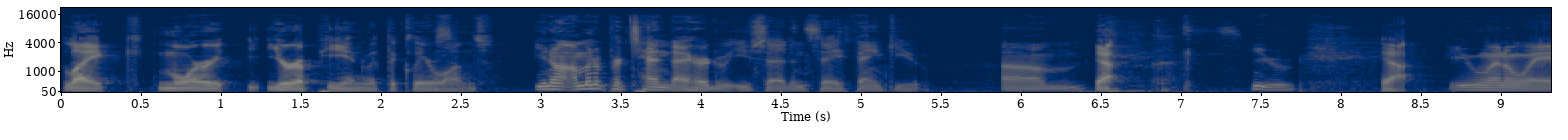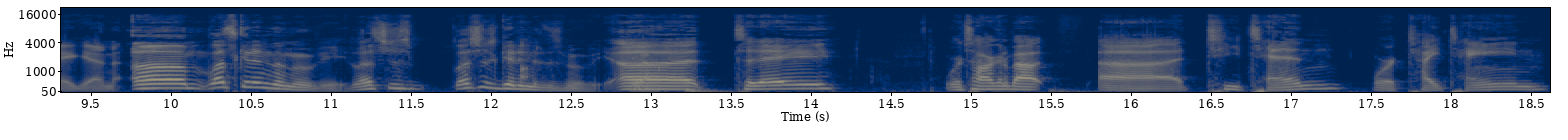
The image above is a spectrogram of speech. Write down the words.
like more European with the clear ones. You know, I'm gonna pretend I heard what you said and say thank you. Um, Yeah. you Yeah. you went away again. Um, let's get into the movie. Let's just let's just get into this movie. Uh, today we're talking about uh Titane or Titan,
